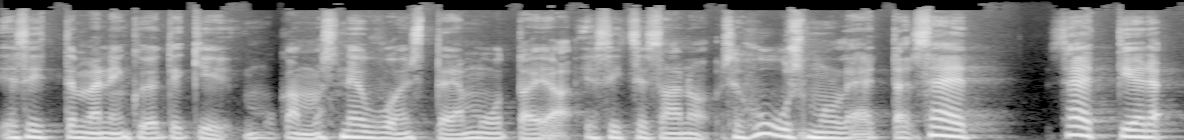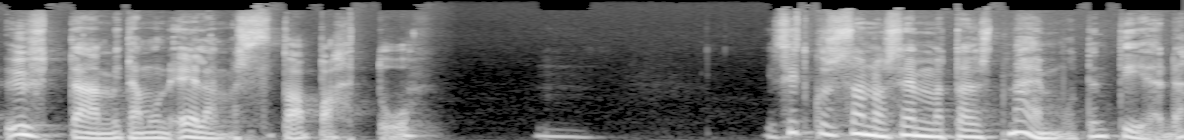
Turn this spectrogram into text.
ja sitten mä niin kuin jotenkin mukamas neuvoin sitä ja muuta. Ja, ja sitten se sanoi, se huusi mulle, että sä et, sä et tiedä yhtään, mitä mun elämässä tapahtuu. Ja sitten kun se sanoi sen, mä tajusin, että mä en muuten tiedä.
